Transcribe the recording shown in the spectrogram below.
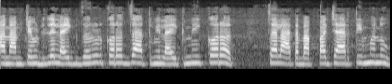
आणि आमच्या व्हिडिओला लाईक जरूर करत जा. तुम्ही लाईक नाही करत. चला आता बाप्पाची आरती म्हणू.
